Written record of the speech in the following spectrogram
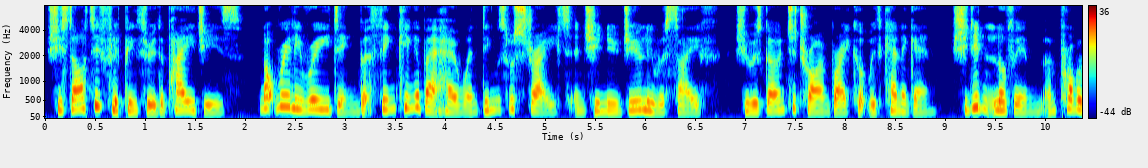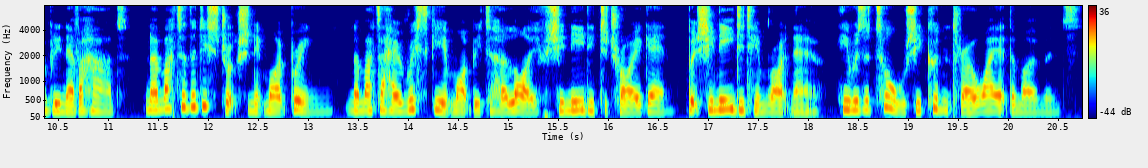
She started flipping through the pages. Not really reading, but thinking about how when things were straight and she knew Julie was safe, She was going to try and break up with Ken again. She didn't love him, and probably never had. No matter the destruction it might bring, no matter how risky it might be to her life, she needed to try again. But she needed him right now. He was a tool she couldn't throw away at the moment.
